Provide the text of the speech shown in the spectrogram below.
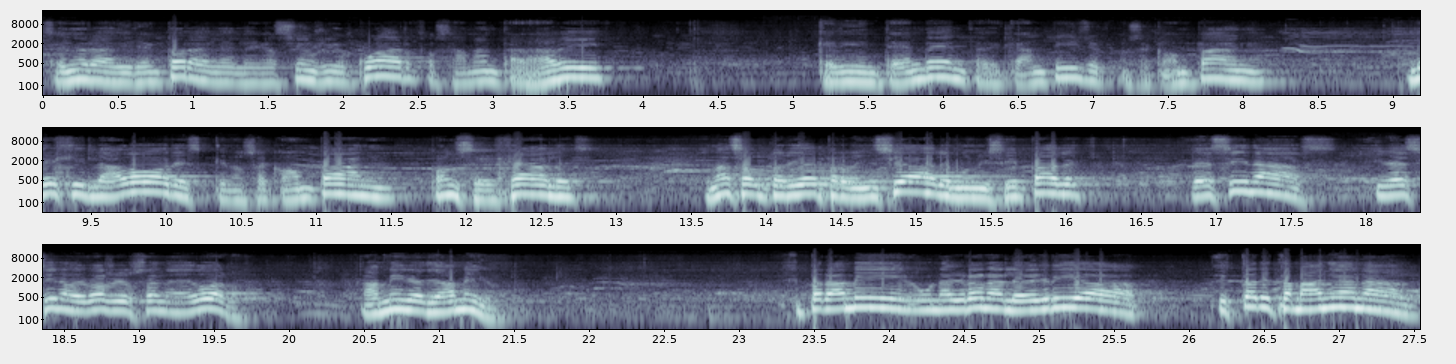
señora directora de la delegación Río Cuarto, Samantha David, querido intendente de Campillo que nos acompaña, legisladores que nos acompañan, concejales, más autoridades provinciales, municipales, vecinas y vecinos del barrio San Eduardo, amigas y amigos. Y para mí una gran alegría estar esta mañana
